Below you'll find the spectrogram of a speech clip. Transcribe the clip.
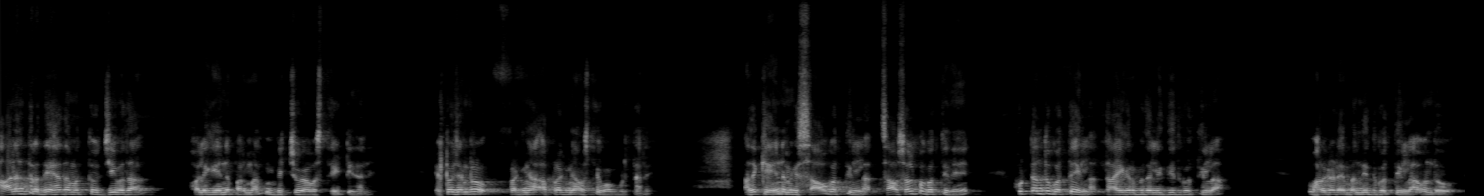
ಆನಂತರ ದೇಹದ ಮತ್ತು ಜೀವದ ಹೊಲಿಗೆಯನ್ನು ಪರಮಾತ್ಮ ಬಿಚ್ಚು ವ್ಯವಸ್ಥೆ ಇಟ್ಟಿದ್ದಾನೆ. ಎಷ್ಟೋ ಜನರು ಪ್ರಜ್ಞಾ, ಅಪ್ರಜ್ಞಾವಸ್ಥೆಗೆ ಹೋಗ್ಬಿಡ್ತಾರೆ. ಅದಕ್ಕೆ ನಮಗೆ ಸಾವು ಗೊತ್ತಿಲ್ಲ. ಸಾವು ಸ್ವಲ್ಪ ಗೊತ್ತಿದೆ. ಹುಟ್ಟಂತೂ ಗೊತ್ತೇ ಇಲ್ಲ. ತಾಯಿ ಗರ್ಭದಲ್ಲಿ ಇದ್ದಿದ್ದು ಗೊತ್ತಿಲ್ಲ. ಹೊರಗಡೆ ಬಂದಿದ್ದು ಗೊತ್ತಿಲ್ಲ. ಒಂದು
